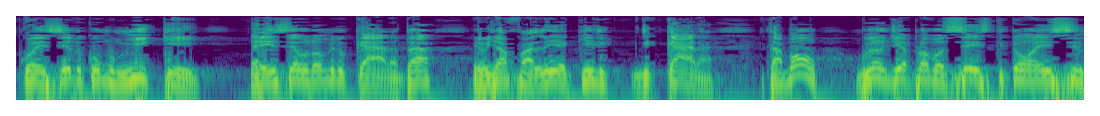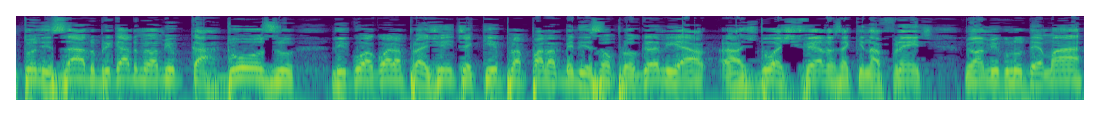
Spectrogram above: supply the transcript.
conhecido como Mickey, é esse é o nome do cara, tá? Eu já falei aqui de, de cara, tá bom? Grande dia para vocês que estão aí sintonizados. Obrigado, meu amigo Cardoso. Ligou agora pra gente aqui para parabenizar o programa e a, as duas feras aqui na frente. Meu amigo Ludemar,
